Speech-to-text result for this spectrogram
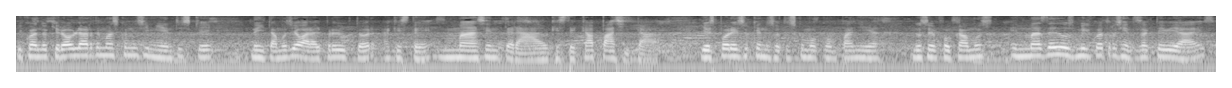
Y cuando quiero hablar de más conocimiento es que necesitamos llevar al productor a que esté más enterado, que esté capacitado. Y es por eso que nosotros como compañía nos enfocamos en más de 2.400 actividades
